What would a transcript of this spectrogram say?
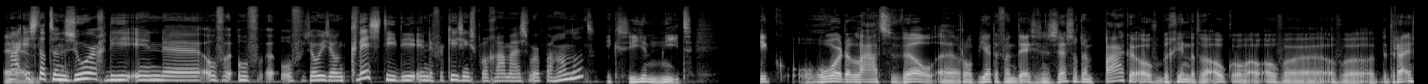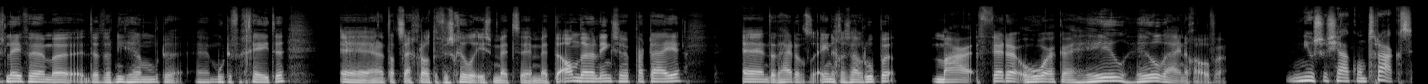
Maar is dat een zorg die in de, of, of, of sowieso een kwestie die in de verkiezingsprogramma's wordt behandeld? Ik zie hem niet. Ik hoorde laatst wel uh, Rob Jetten van D66 er een paar keer over beginnen dat we ook over, over, over het bedrijfsleven, uh, dat we het niet helemaal moeten, uh, moeten vergeten. En dat zijn grote verschil is met, met de andere linkse partijen. En dat hij dat als enige zou roepen. Maar verder hoor ik er heel, heel weinig over. Nieuw sociaal contract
